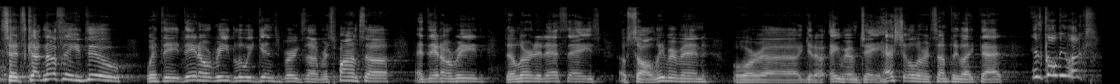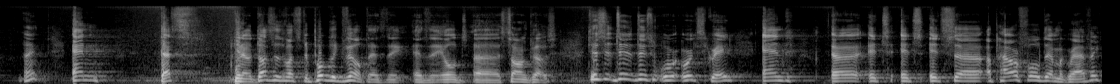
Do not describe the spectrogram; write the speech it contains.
so it's got nothing to do with the. They don't read Louis Ginzberg's uh, responsa, and they don't read the learned essays of Saul Lieberman or uh, you know Abraham J. Heschel or something like that. It's Goldilocks. Right? And that's, you know, das ist was the public wilt, as the, as the old uh, song goes. This, this, this, works great, and uh, it's, it's, it's uh, a powerful demographic,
